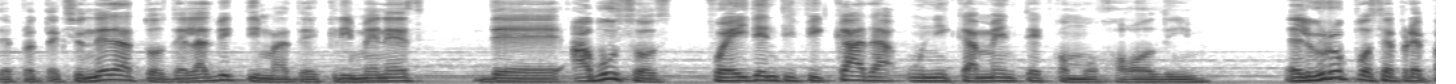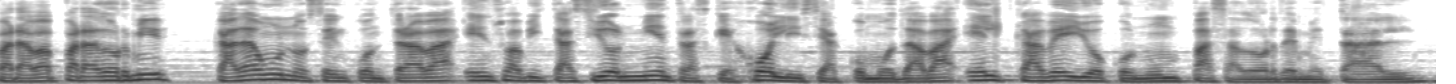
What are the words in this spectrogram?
de protección de datos de las víctimas de crímenes de abusos, fue identificada únicamente como Holly. El grupo se preparaba para dormir, cada uno se encontraba en su habitación mientras que Holly se acomodaba el cabello con un pasador de metal.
